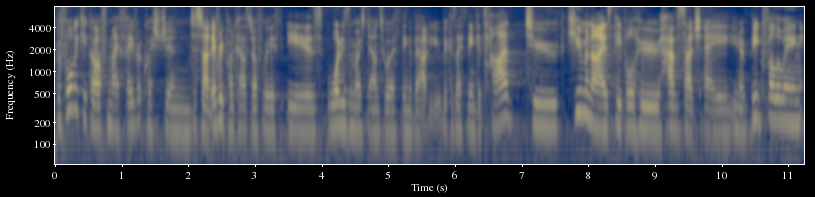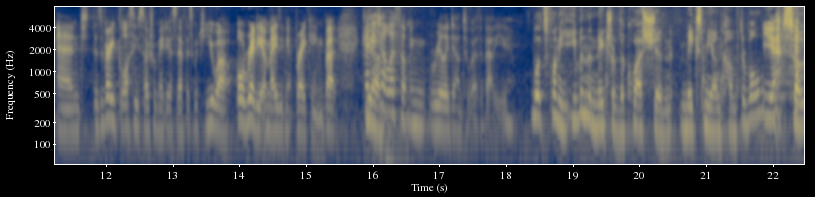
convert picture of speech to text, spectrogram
before we kick off, my favorite question to start every podcast off with is what is the most down to earth thing about you? Because I think it's hard to humanize people who have such a, you know, big following and there's a very glossy social media surface which you are already amazing at breaking. But can yeah. you tell us something really down to earth about you? Well, it's funny. Even the nature of the question makes me uncomfortable. Yeah. So,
